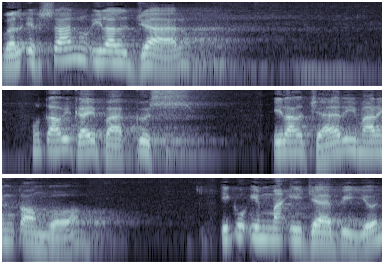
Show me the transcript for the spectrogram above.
Wal ihsanu ilal jar utawi gawe bagus ilal jari maring tangga iku imma ijabiyun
